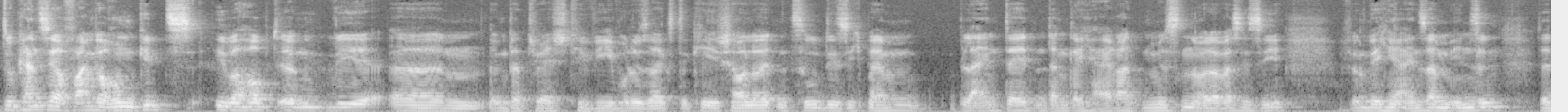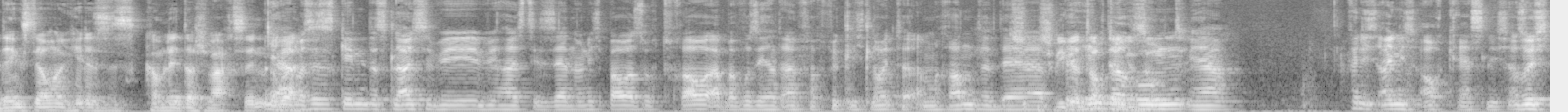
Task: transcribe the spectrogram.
du kannst ja auch fragen, warum gibt es überhaupt irgendwie ähm, irgendein Trash-TV, wo du sagst, okay, ich schau Leuten zu, die sich beim Blind Daten dann gleich heiraten müssen oder was weiß ich, auf irgendwelchen einsamen Inseln. Da denkst du auch, okay, das ist kompletter Schwachsinn. Ja, aber es ist gegen das gleiche wie, wie heißt die Sendung, nicht Bauer sucht Frau, aber wo sie halt einfach wirklich Leute am Rande der Sch- Schwiegertochter gesucht. ja, finde ich eigentlich auch grässlich. Also ich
